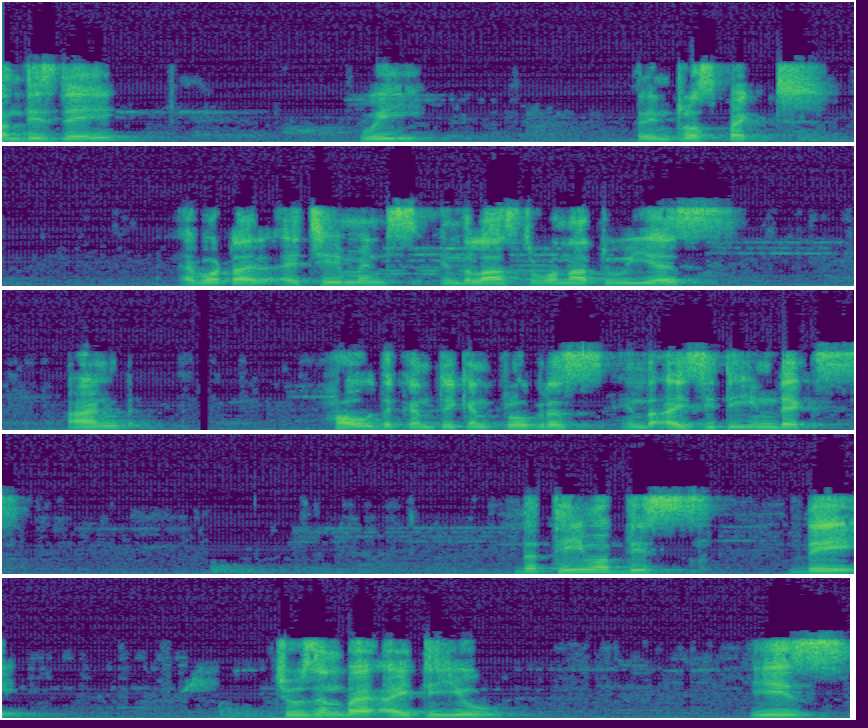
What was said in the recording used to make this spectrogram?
on this Day. We introspect about our achievements in the last one or two years and how the country can progress in the ICT index. The theme of this day, chosen by ITU, is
